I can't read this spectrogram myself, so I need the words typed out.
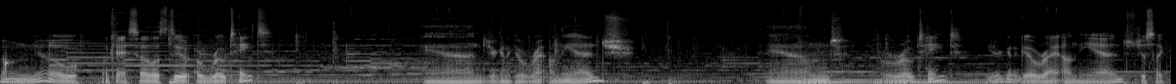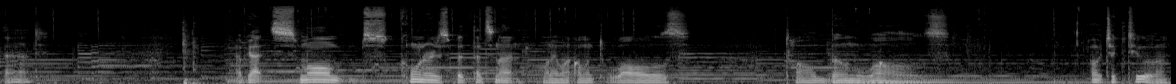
Oh no. Okay, so let's do a rotate and you're to go right on the edge and rotate you're to go right on the edge just like that I've got small corners but that's not what I want I want walls tall bone walls oh it took two of them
